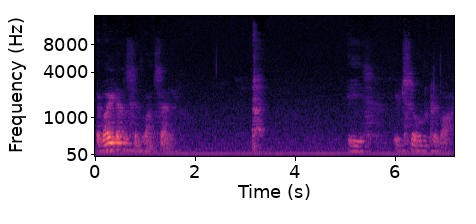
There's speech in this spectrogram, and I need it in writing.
abidance in oneself is its own reward.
